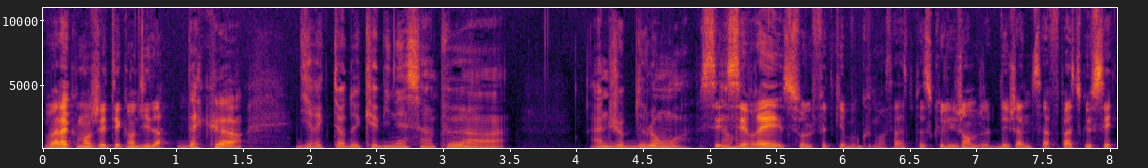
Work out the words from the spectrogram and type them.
Voilà comment j'ai été candidat. D'accord. Directeur de cabinet, c'est un peu un, un job de l'ombre. C'est vrai sur le fait qu'il y a beaucoup de face parce que les gens déjà ne savent pas ce que c'est.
